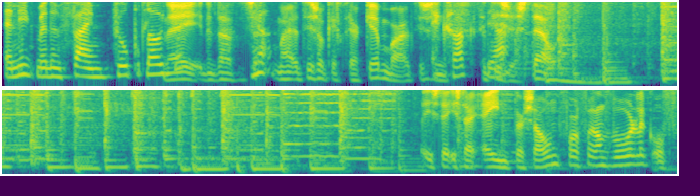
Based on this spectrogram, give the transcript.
En niet met een fijn vulpotloodje. Nee, inderdaad. Het is- Ja. Maar het is ook echt herkenbaar. Het is een, Exact, Het ja. is een stijl. Is er, is er één persoon voor verantwoordelijk? Of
